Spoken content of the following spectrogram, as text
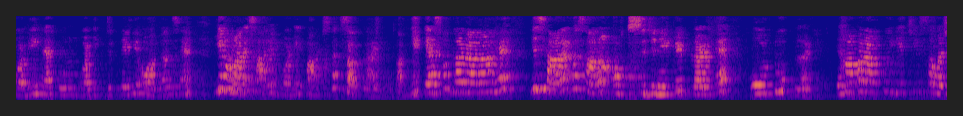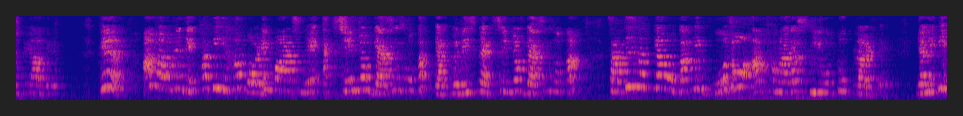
बॉडी है होल बॉडी जितने भी ऑर्गन्स हैं, ये हमारे सारे बॉडी पार्ट्स तक सप्लाई होगा। ये कैसा ब्लड आ रहा है? ये सारा का सारा ऑक्सीजनेटेड ब्लड है O2 ब्लड है। यहाँ पर आपको ये चीज़ समझ में आ गई। क्लियर अब आपने देखा कि यहाँ बॉडी पार्ट्स में एक्सचेंज ऑफ़ गैसेस होगा कैपिलरीज में एक्सचेंज ऑफ़ गैसेस होगा। साथ ही साथ क्या होगा कि वो जो अब हमारा CO2 ब्लड है, यानी कि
